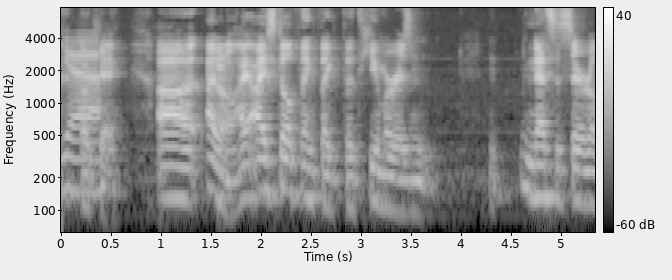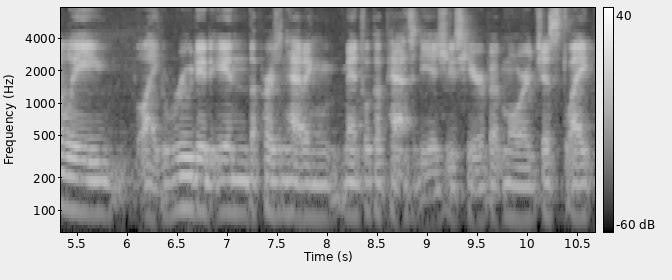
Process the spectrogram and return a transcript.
Yeah. Okay. Uh, I don't know. I, I still think like the humor isn't necessarily like rooted in the person having mental capacity issues here, but more just like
